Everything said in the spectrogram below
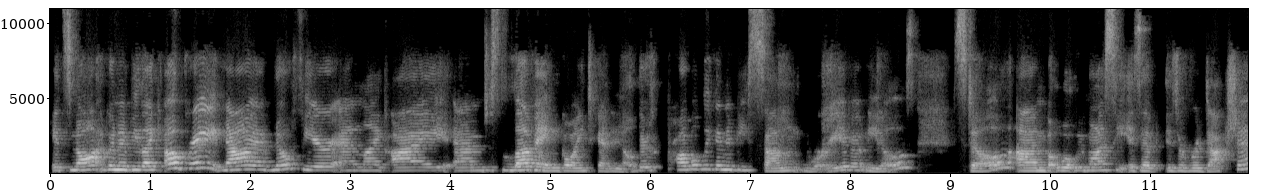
it's not going to be like oh great now i have no fear and like i am just loving going to get a needle. There's probably going to be some worry about needles still um, but what we want to see is a is a reduction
